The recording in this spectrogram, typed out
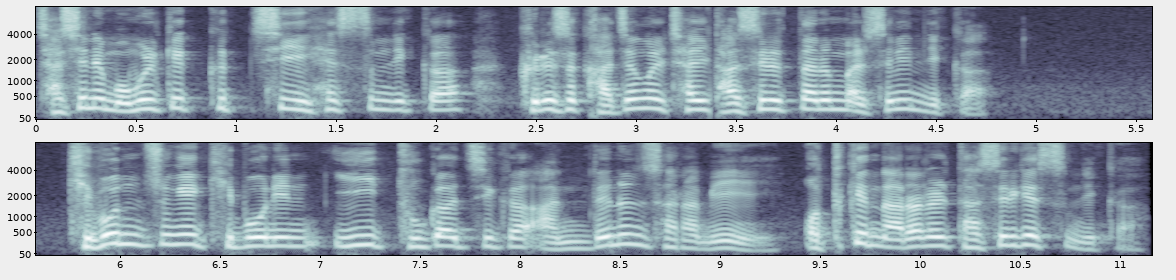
자신의 몸을 깨끗이 했습니까? 그래서 가정을 잘 다스렸다는 말씀입니까 기본 중에 기본인 이 두 가지가 안 되는 사람이 어떻게 나라를 다스리겠습니까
